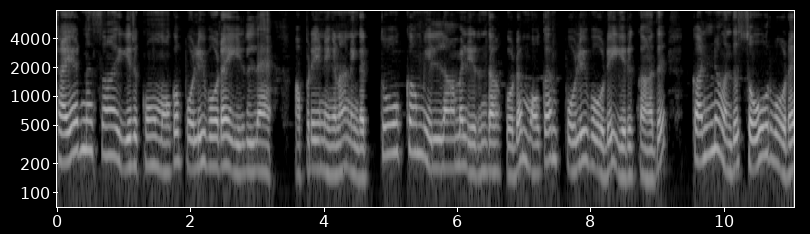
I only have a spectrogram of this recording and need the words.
டயர்ட்னஸ்ஸாக இருக்கும் முகப்பொலிவோடு இல்லை அப்படின்னீங்கன்னா நீங்கள் தூக்கம் இல்லாமல் இருந்தால் கூட முகம் பொலிவோடு இருக்காது. கண் வந்து சோர்வோடு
